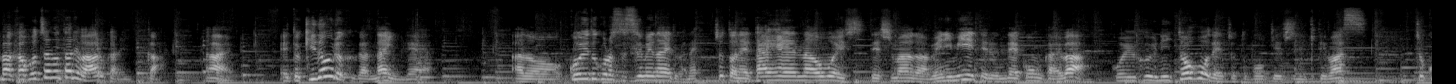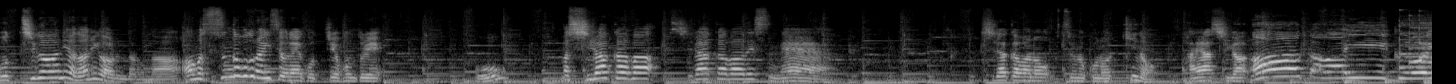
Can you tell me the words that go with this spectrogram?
まあ、かぼちゃの種はあるからいっか。はい。えっと、機動力がないんで、あの、こういうところ進めないとかね、ちょっとね、大変な思いしてしまうのは目に見えてるんで、今回は、こういう風に徒歩でちょっと冒険しに来てます。ちょ、こっち側には何があるんだろうな。あんま進んだことないんですよね、こっち、本当に。お？まあ、白樺、白樺ですね。白樺の普通のこの木の林が、あー、かわいい黒い、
